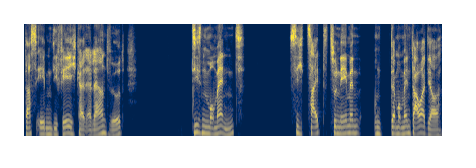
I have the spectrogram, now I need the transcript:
dass eben die Fähigkeit erlernt wird, diesen Moment sich Zeit zu nehmen und der Moment dauert ja ein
